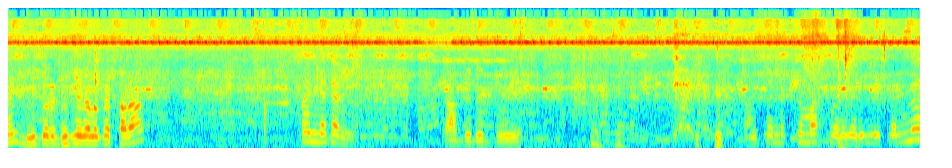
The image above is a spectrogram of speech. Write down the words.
এই ভিতরে ঢুকে গেল কে সারা? পাইলে কারে? কাদের বইয়ে মাছ মেরে মেরে গেছিলাম না।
